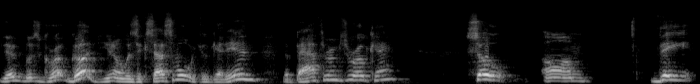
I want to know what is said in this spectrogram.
it was good. You know, it was accessible. We could get in. The bathrooms were okay. So um, they,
